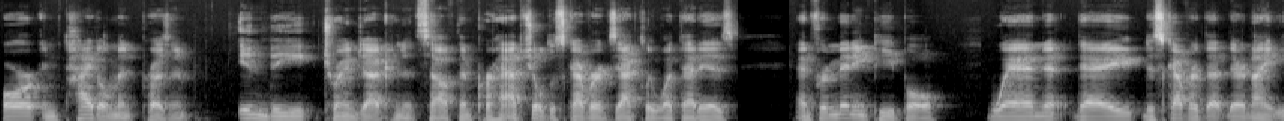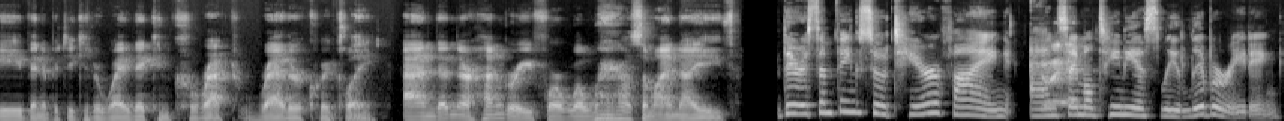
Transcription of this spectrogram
or entitlement present in the transaction itself, then perhaps you'll discover exactly what that is. And for many people, when they discover that they're naive in a particular way, they can correct rather quickly. And then they're hungry for well where else am i naive? There is something so terrifying and simultaneously liberating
